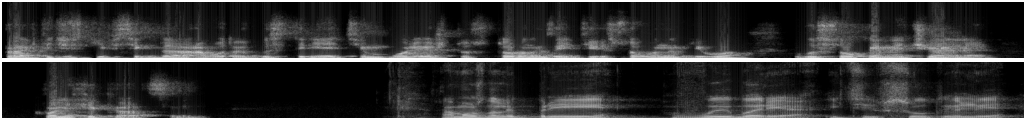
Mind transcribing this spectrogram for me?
практически всегда работает быстрее, тем более, что стороны заинтересованы в его высокой начальной квалификации. А можно ли при выборе идти в суд или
